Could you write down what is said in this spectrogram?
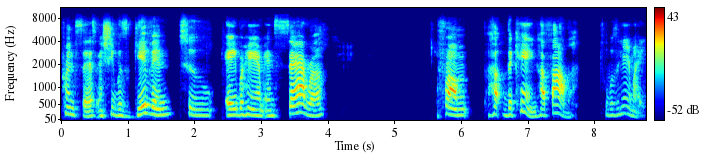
princess, and she was given to Abraham and Sarah from her, the king, her father, who was a Hamite.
